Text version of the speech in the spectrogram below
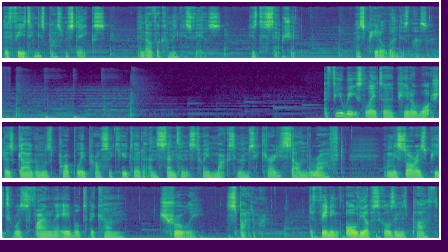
defeating his past mistakes and overcoming his fears, his deception, as Peter learned his lesson. A few weeks later, Peter watched as Gargan was properly prosecuted and sentenced to a maximum security cell in the raft, and we saw as Peter was finally able to become, truly, Spider-Man, defeating all the obstacles in his path.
